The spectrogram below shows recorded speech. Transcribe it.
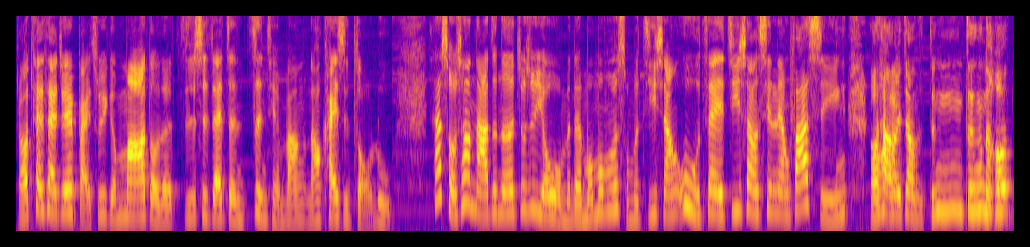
然后菜菜就会摆出一个 model 的姿势在正正前方，然后开始走路，他手上拿着呢就是有我们的某某某什么吉祥物在机上限量发行，然后他会这样子噔噔，然后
